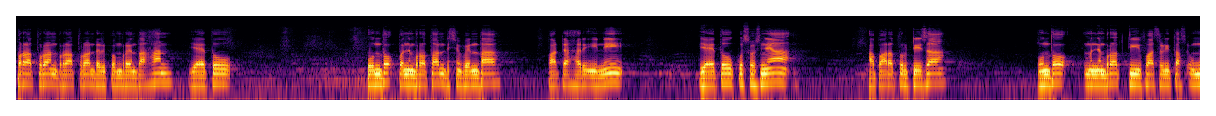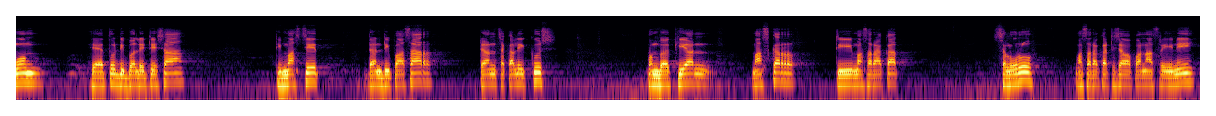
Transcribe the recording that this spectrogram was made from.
peraturan-peraturan uh, dari pemerintahan, yaitu untuk penyemprotan disinfektan pada hari ini yaitu khususnya aparatur desa untuk menyemprot di fasilitas umum yaitu di balai desa, di masjid dan di pasar dan sekaligus pembagian masker di masyarakat seluruh masyarakat desa Papanasri ini.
